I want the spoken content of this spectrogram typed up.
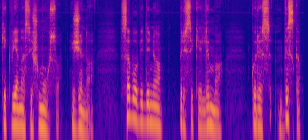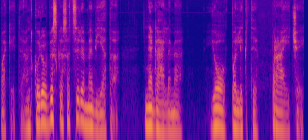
Kiekvienas iš mūsų žino savo vidinio prisikelimo, kuris viską pakeitė, ant kurio viskas atsiriame vietą. Negalime jo palikti praeičiai.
